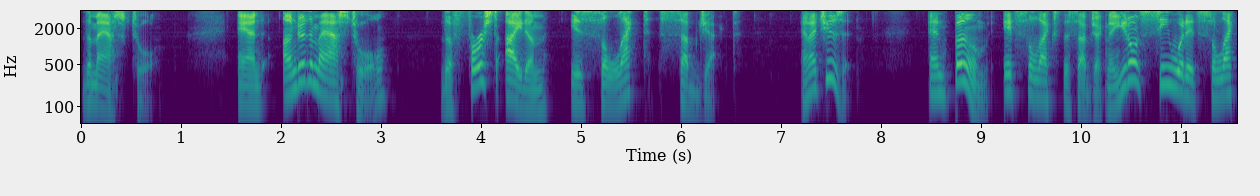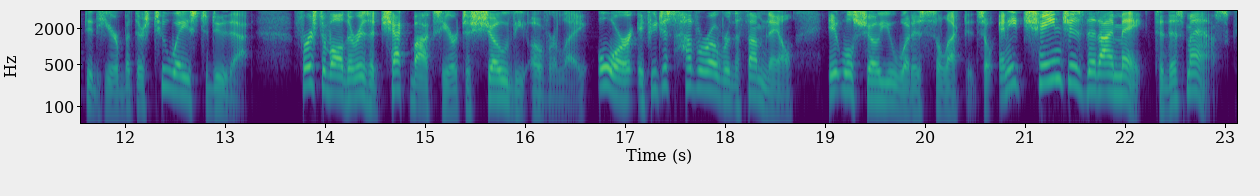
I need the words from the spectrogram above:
the mask tool, and under the mask tool, the first item is select subject, and I choose it. And boom, it selects the subject. Now, you don't see what it's selected here, but there's two ways to do that. First of all, there is a checkbox here to show the overlay, or if you just hover over the thumbnail, it will show you what is selected. So any changes that I make to this mask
